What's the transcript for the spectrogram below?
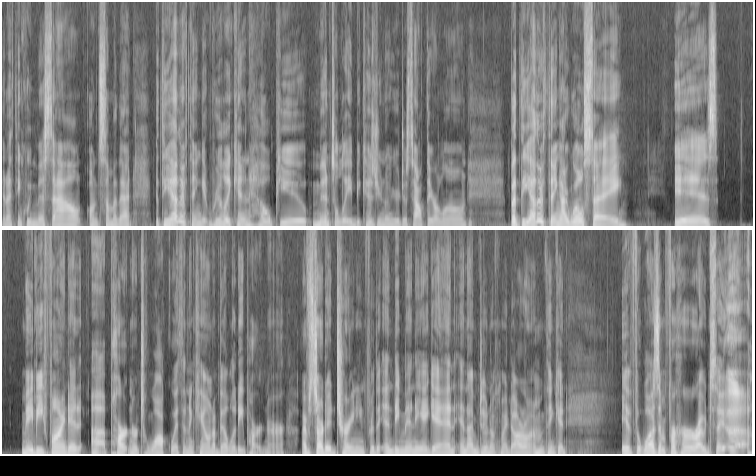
And I think we miss out on some of that. But the other thing, it really can help you mentally because you know you're just out there alone. But the other thing I will say is maybe find a, a partner to walk with, an accountability partner. I've started training for the Indy Mini again, and I'm doing it with my daughter. I'm thinking, if it wasn't for her, I would say, Ugh,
